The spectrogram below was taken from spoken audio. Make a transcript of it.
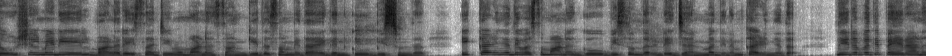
സോഷ്യൽ മീഡിയയിൽ വളരെ സജീവമാണ് സംഗീത സംവിധായകൻ ഗോപി സുന്ദർ. ഇക്കഴിഞ്ഞ ദിവസമാണ് ഗോപി സുന്ദറിന്റെ ജന്മദിനം കഴിഞ്ഞത്. നിരവധി പേരാണ്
